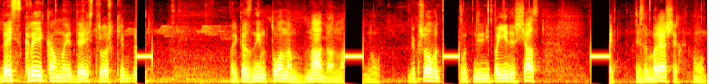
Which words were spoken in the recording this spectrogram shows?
десь з криками, десь трошки блядь, приказним тоном надо на. Ну, якщо от, от не поїдеш час, не забереш їх, ну,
